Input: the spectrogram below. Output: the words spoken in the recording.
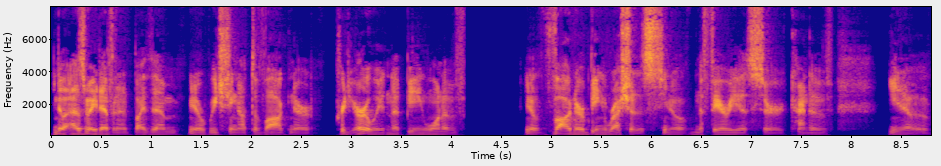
you know, as made evident by them, you know, reaching out to Wagner pretty early and that being one of, you know, Wagner being Russia's, you know, nefarious or kind of, you know,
